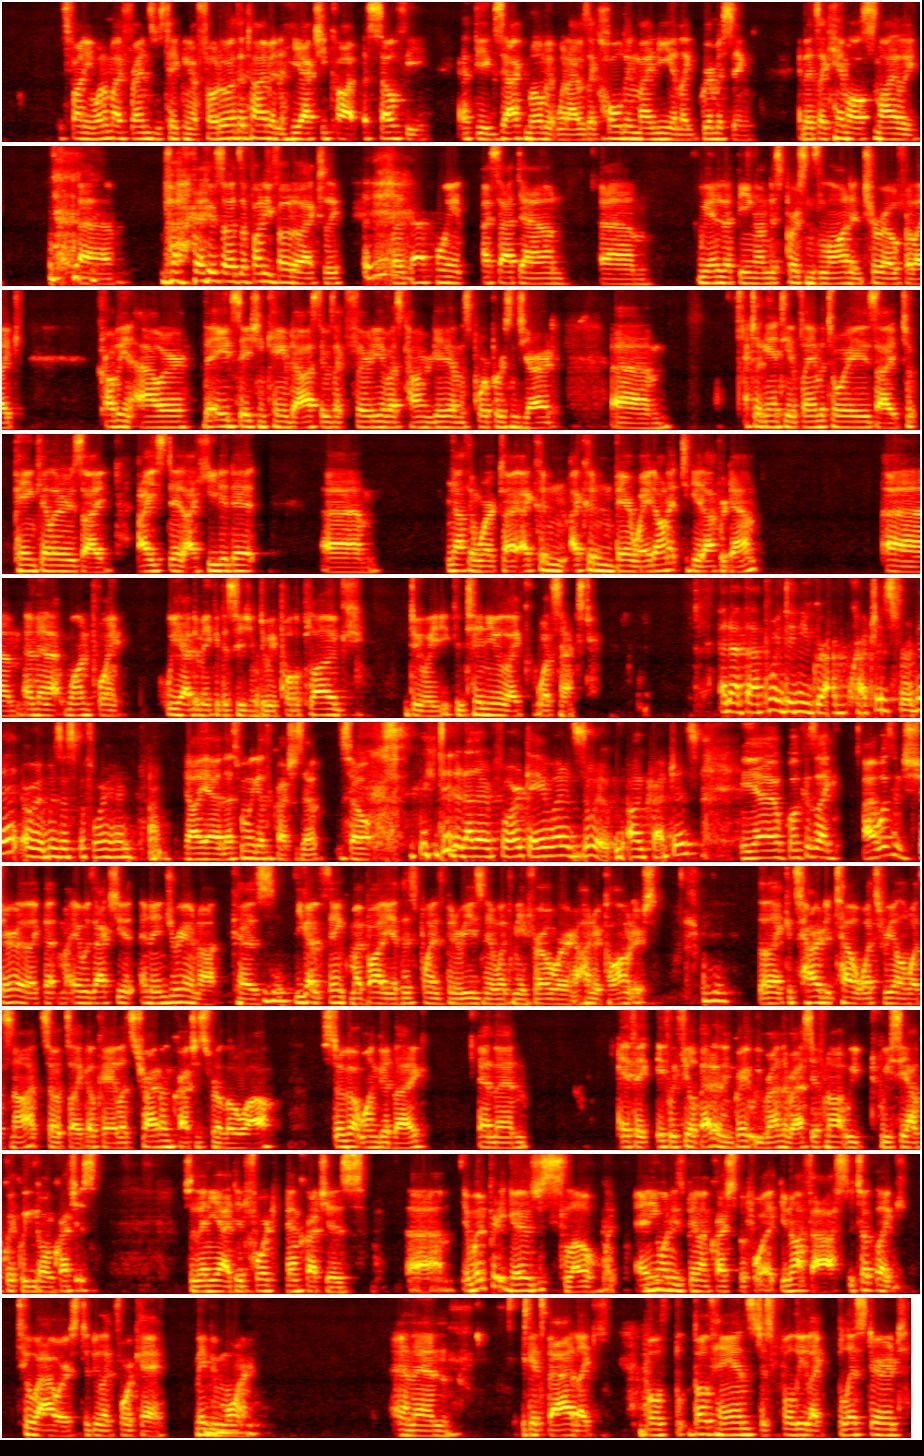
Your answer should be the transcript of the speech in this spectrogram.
It's funny. One of my friends was taking a photo at the time, and he actually caught a selfie at the exact moment when I was like holding my knee and like grimacing, and it's like him all smiley. um, so it's a funny photo actually. But at that point, I sat down. Um, we ended up being on this person's lawn in Truro for like probably an hour. The aid station came to us. There was like 30 of us congregated on this poor person's yard. Um, I took anti-inflammatories. I took painkillers. I iced it. I heated it. Um, nothing worked. I, I, couldn't. I couldn't bear weight on it to get up or down. Um, and then at one point, we had to make a decision: do we pull the plug? Do we continue? Like, what's next? And at that point, didn't you grab crutches for a bit, or was this beforehand? Oh yeah, that's when we got the crutches out. So you did another 4K one on crutches. Yeah, well, because like I wasn't sure like that it was actually an injury or not because mm-hmm. you got to think my body at this point has been reasoning with me for over 100 kilometers. Mm-hmm. So like it's hard to tell what's real and what's not. So it's like okay, let's try it on crutches for a little while. Still got one good leg, and then if it, if we feel better, then great, we run the rest. If not, we we see how quick we can go on crutches. So then yeah, I did four on crutches. Um, it went pretty good. It was just slow. Like anyone who's been on crutches before, like you're not fast. It took like two hours to do like 4K maybe more. And then it gets bad, like both both hands just fully like blistered,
